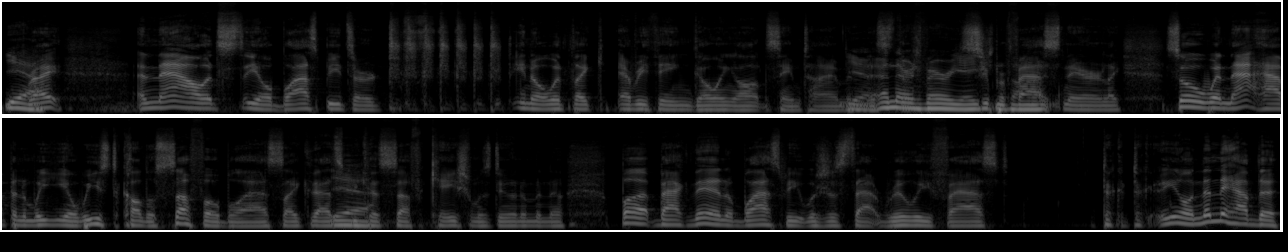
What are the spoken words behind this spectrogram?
Yeah. Right. And now it's you know blast beats are you know with like everything going all at the same time. Yeah, it's and there's the variations Super fast snare. Like so when that happened, we you know we used to call those suffo blasts. Like that's Yeah. because suffocation was doing them. And the, but back then a blast beat was just that really fast you know, and then they have the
